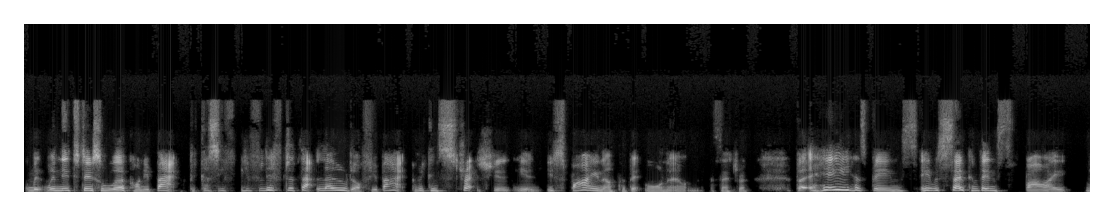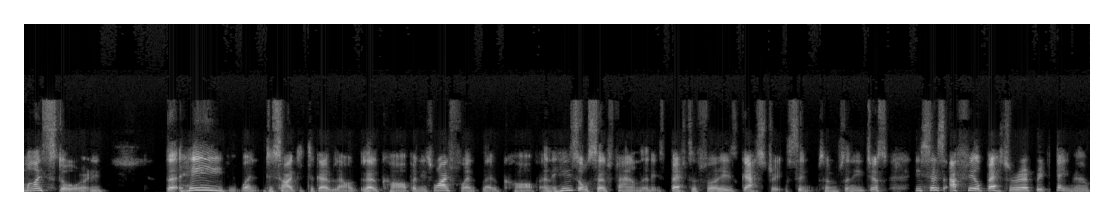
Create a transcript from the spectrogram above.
We, we, need to do some work on your back because you've, you've lifted that load off your back. We can stretch your, your, your spine up a bit more now, etc." But he has been, he was so convinced by my story that he went decided to go low, low, carb and his wife went low carb. And he's also found that it's better for his gastric symptoms. And he just he says i feel better every day now.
